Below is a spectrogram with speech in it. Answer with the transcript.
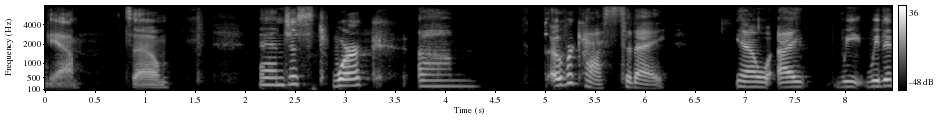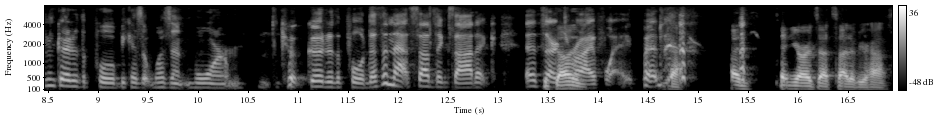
Yeah. So, and just work. Um, it's overcast today. You know, I we we didn't go to the pool because it wasn't warm. Go, go to the pool. Doesn't that sound exotic? That's It our does. driveway. But Yeah. 10 yards outside of your house.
